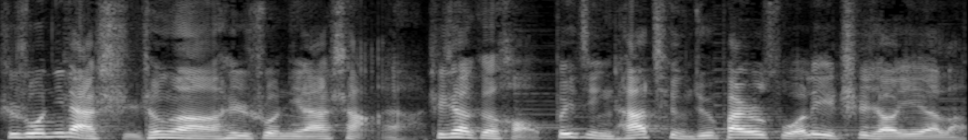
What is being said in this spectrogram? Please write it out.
是说你俩实诚啊，还是说你俩傻呀？这下可好，被警察请去派出所里吃宵夜了。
